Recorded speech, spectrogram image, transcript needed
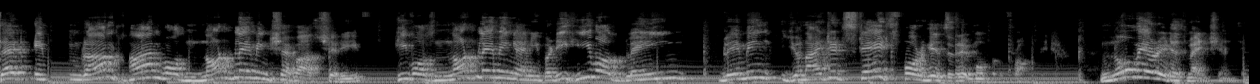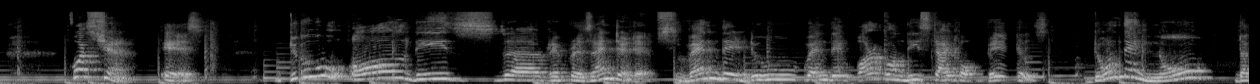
that Imran Khan was not blaming Shehbaz Sharif. He was not blaming anybody. He was blaming blaming United States for his removal from there. Nowhere it is mentioned. Question is do all these uh, representatives when they do when they work on these type of bills don't they know the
